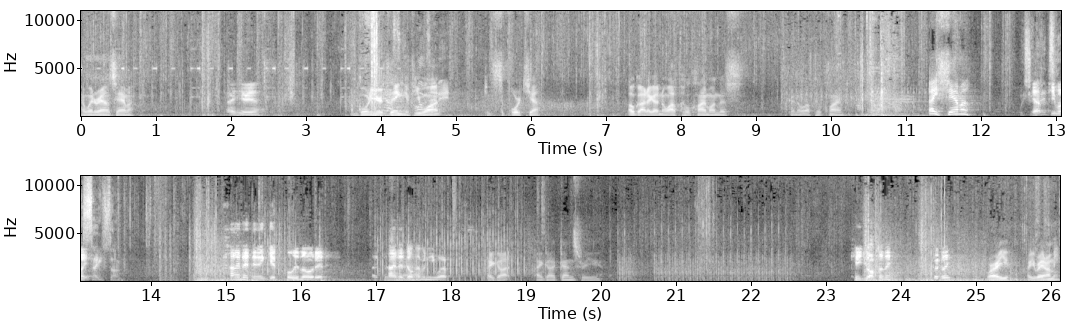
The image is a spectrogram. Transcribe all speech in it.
I went around, Sama. I hear ya. I'm going to your thing if you want. I Can support ya. Oh god, I got no uphill climb on this. Got no uphill climb. Nice, Sama. We Yep, you might. Kinda didn't get fully loaded. I kinda don't have any weapons. I got, I got guns for you. Can you drop something? Quickly? Where are you? Are you right on me?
